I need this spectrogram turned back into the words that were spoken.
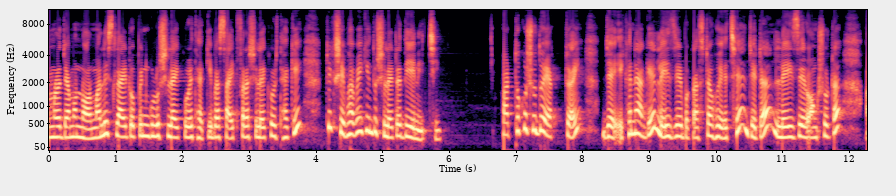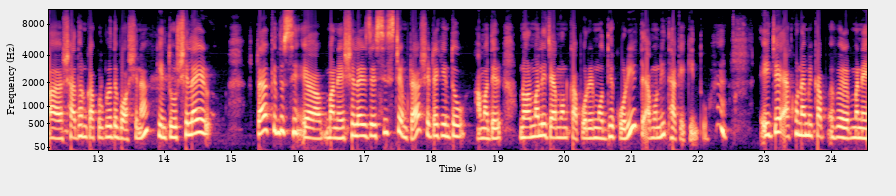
আমরা যেমন নর্মালি স্লাইড ওপেনগুলো সেলাই করে থাকি বা সাইড ফেরা সেলাই করে থাকি, ঠিক সেভাবেই কিন্তু সেলাইটা দিয়ে নিচ্ছি। পার্থক্য শুধু একটাই যে এখানে আগে লেজের কাজটা হয়েছে, যেটা লেজের অংশটা সাধারণ কাপড়গুলোতে বসে না। কিন্তু সেলাইয়ের টা কিন্তু মানে সেলাইয়ের যে সিস্টেমটা সেটা কিন্তু আমাদের নর্মালি যেমন কাপড়ের মধ্যে করি, তেমনই থাকে কিন্তু হ্যাঁ? এই যে এখন আমি কাপ মানে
